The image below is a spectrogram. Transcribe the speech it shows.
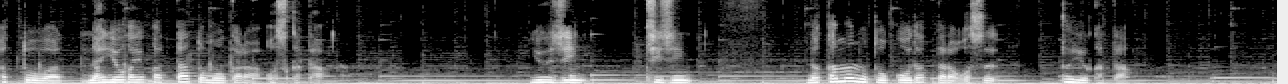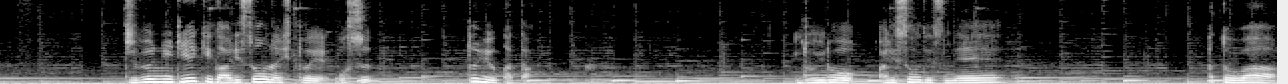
あとは内容が良かったと思うから押す方。友人知人仲間の投稿だったら押すという方。自分に利益がありそうな人へ押す。という方。いろいろありそうですね。あとは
